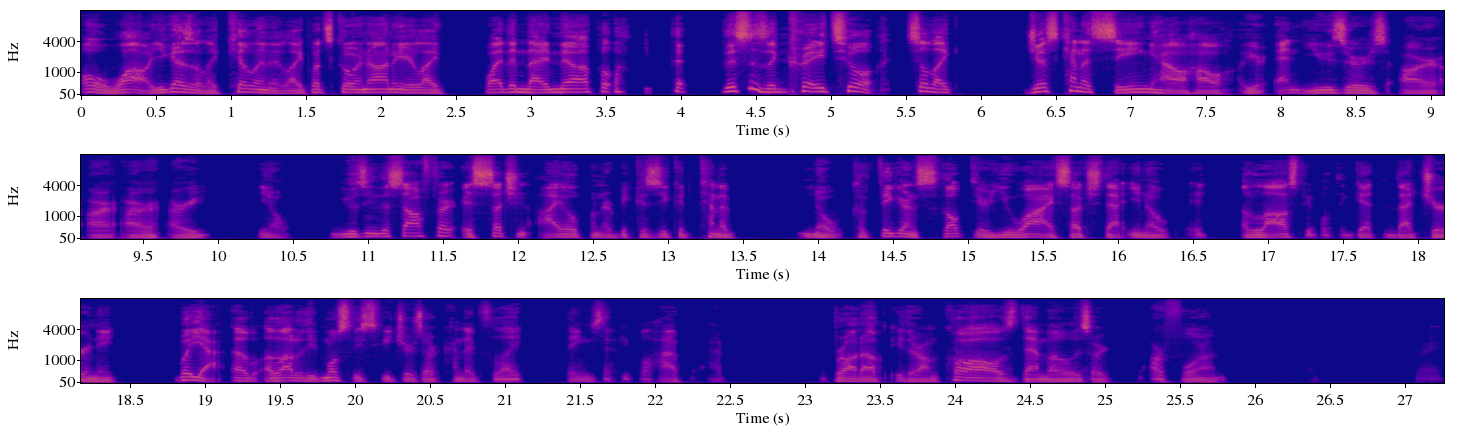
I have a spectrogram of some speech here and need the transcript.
oh, wow, you guys are like killing it. Like, what's going on here? Like, why didn't I know? this is a great tool. So like, just kind of seeing how, how your end users are, are, are, are, you know, using the software is such an eye opener because you could kind of, you know, configure and sculpt your UI such that, you know, it allows people to get that journey. But yeah, a, a lot of these, most of these features are kind of like things that people have, have brought up either on calls, demos, or our forum. Right.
